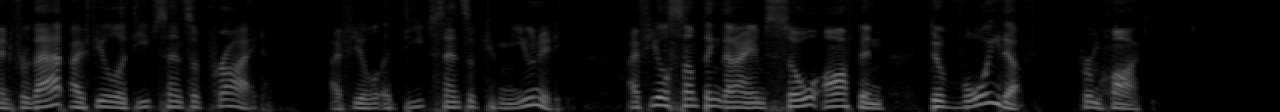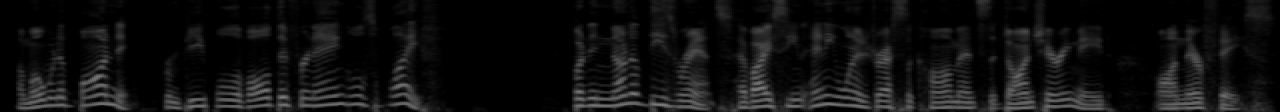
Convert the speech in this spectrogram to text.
And for that, I feel a deep sense of pride. I feel a deep sense of community. I feel something that I am so often devoid of from hockey a moment of bonding from people of all different angles of life. But in none of these rants have I seen anyone address the comments that Don Cherry made on their face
